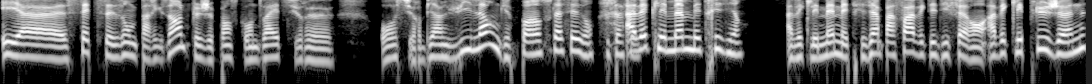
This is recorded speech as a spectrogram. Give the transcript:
Et euh, cette saison, par exemple, je pense qu'on doit être sur euh, oh, sur bien huit langues pendant toute la saison, Tout à fait. avec les mêmes maîtrisiens avec les mêmes maîtrisiens, parfois avec des différents. Avec les plus jeunes,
